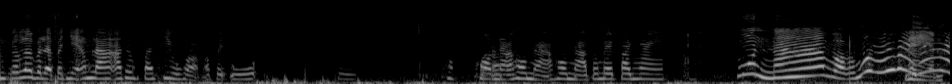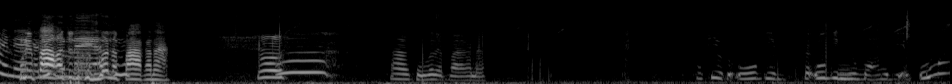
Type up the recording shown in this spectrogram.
นกันเลยไปเลยไปแย่น้ำล้างเอาทั้งปลาซิวพอเอาไปอู้หอมหนาหอมหนาหอมหนาต้องได้ปลาใหญ่ มุ่นนะบอกว่ามุ่นไม่ไหวแหลไม่ไหวมแน่คุณปลาก็จะขึ้นเมื่อปลากันนะปลาขึ้นเมื่อปลากันนะปลาซิวกับอู้กินไปอู้กินอยู่มองเดียวอู้มึง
